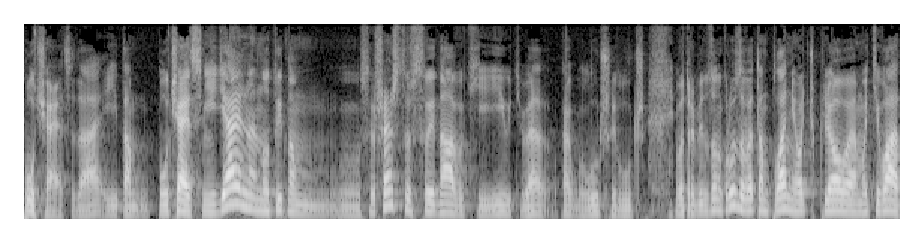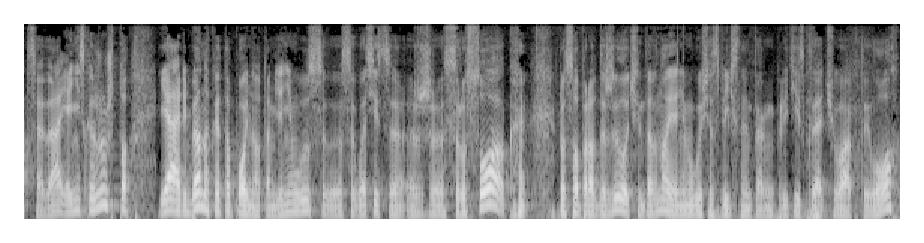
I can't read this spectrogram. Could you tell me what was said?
получается, да, и там получается не идеально, но ты там э, совершенствуешь свои навыки, и у тебя как бы лучше и лучше. И вот Робинзон Крузо в этом плане очень клевая мотивация, да. Я не скажу, что я ребенок это понял, там, я не могу согласиться с Руссо, Руссо, правда, жил очень давно, я не могу сейчас лично там прийти и сказать, чувак, ты лох,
